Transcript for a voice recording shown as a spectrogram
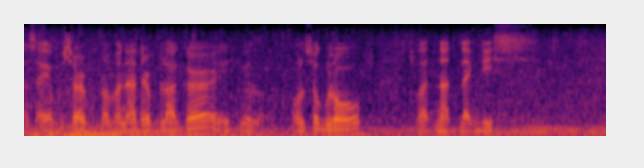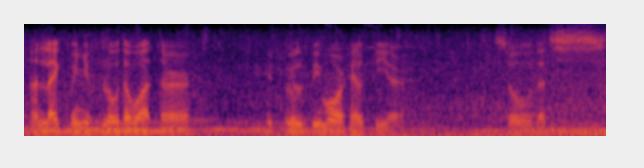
as I observed from another blogger it will also grow but not like this. Unlike when you flow the water it will be more healthier. So that's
